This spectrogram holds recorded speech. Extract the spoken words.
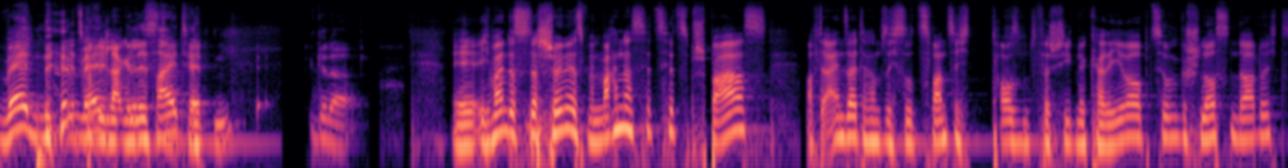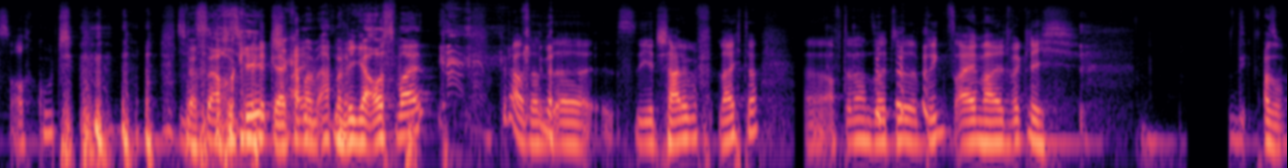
Wenn, Jetzt wenn die lange wir Liste. Zeit hätten. Genau. Ich meine, das, das Schöne ist, wir machen das jetzt hier zum Spaß. Auf der einen Seite haben sich so 20.000 verschiedene Karriereoptionen geschlossen dadurch. Das ist auch gut. So Das ist auch okay. Da kann man, hat man weniger Auswahl. Genau, dann Äh, ist die Entscheidung leichter. Äh, auf der anderen Seite bringt es einem halt wirklich, also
